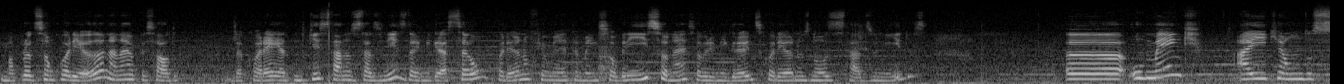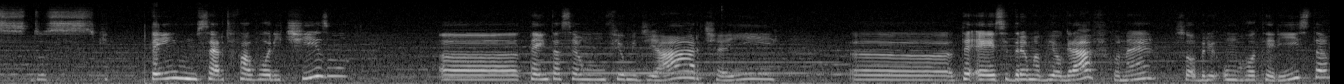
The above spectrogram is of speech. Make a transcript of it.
uma produção coreana, né? O pessoal do da Coreia, que está nos Estados Unidos, da imigração coreana. O filme é também sobre isso, né? Sobre imigrantes coreanos nos Estados Unidos. Uh, o Mank, aí que é um dos, dos que tem um certo favoritismo, uh, tenta ser um filme de arte aí. Uh, é esse drama biográfico, né? Sobre um roteirista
